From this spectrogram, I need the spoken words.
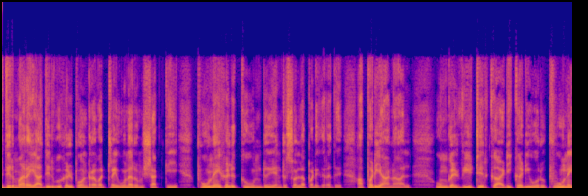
எதிர்மறை அதிர்வுகள் போன்றவற்றை உணரும் சக்தி பூனைகளுக்கு உண்டு என்று சொல்லப்படுகிறது. அப்படியானால் உங்கள் வீட்டிற்கு அடிக்கடி ஒரு பூனை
